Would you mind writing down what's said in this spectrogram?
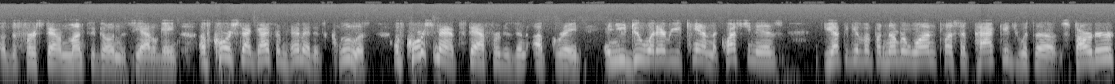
of the first down months ago in the Seattle game. Of course, that guy from Hemet is clueless. Of course, Matt Stafford is an upgrade, and you do whatever you can. The question is, do you have to give up a number one plus a package with a starter?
